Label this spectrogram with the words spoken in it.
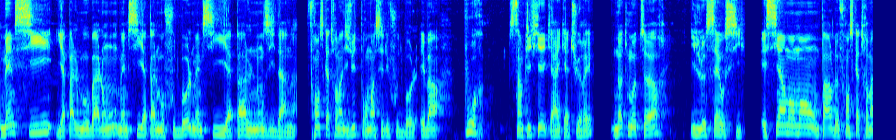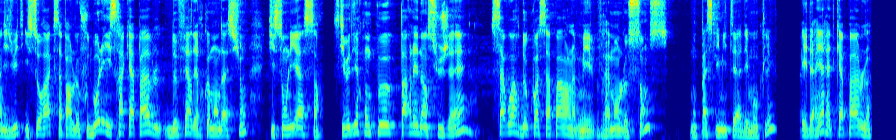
Même s'il n'y a pas le mot ballon, même s'il n'y a pas le mot football, même s'il n'y a pas le nom Zidane. France 98, pour moi, c'est du football. Eh ben, pour simplifier et caricaturer, notre moteur, il le sait aussi. Et si à un moment on parle de France 98, il saura que ça parle de football et il sera capable de faire des recommandations qui sont liées à ça. Ce qui veut dire qu'on peut parler d'un sujet, savoir de quoi ça parle, mais vraiment le sens, donc pas se limiter à des mots-clés, et derrière être capable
